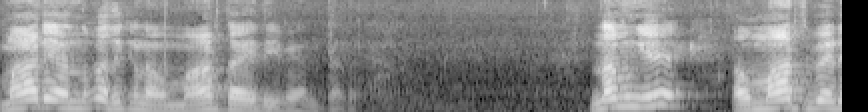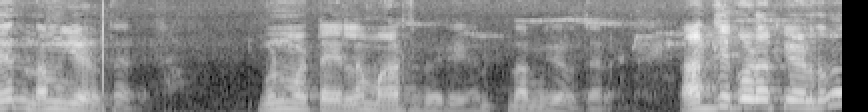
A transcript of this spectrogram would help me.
ಮಾಡಿ ಅಂದರು ಅದಕ್ಕೆ ನಾವು ಮಾಡ್ತಾ ಇದ್ದೀವಿ ಅಂತಾರೆ. ನಮಗೆ ಅವು ಮಾಡಿಸ್ಬೇಡಿ ಅಂತ ನಮ್ಗೆ ಹೇಳ್ತಾರೆ. ಗುಣಮಟ್ಟ ಎಲ್ಲ ಮಾಡಿಸ್ಬೇಡಿ ಅಂತ ನಮ್ಗೆ ಹೇಳ್ತಾರೆ. ಅರ್ಜಿ ಕೊಡೋಕೆ ಹೇಳಿದ್ರು.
